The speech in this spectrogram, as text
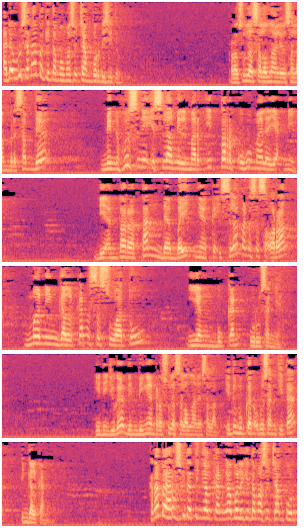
Ada urusan apa kita mau masuk campur di situ? Rasulullah sallallahu alaihi wasallam bersabda, "Min husni islamil mar'i tarkuhu ma la ya'ni." Di antara tanda baiknya keislaman seseorang meninggalkan sesuatu yang bukan urusannya. Ini juga bimbingan Rasulullah sallallahu alaihi wasallam. Itu bukan urusan kita, tinggalkan. Kenapa harus kita tinggalkan? Gak boleh kita masuk campur.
